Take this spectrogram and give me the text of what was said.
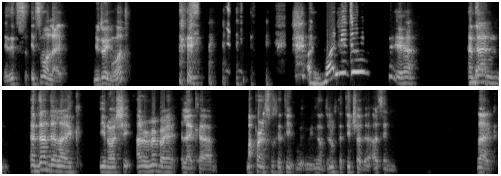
It's it's more like you're doing what? what are you doing? Yeah. And no. then and then they're like, you know, she. I remember like uh, my parents looked at it, you know, they looked at each other as in, like,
